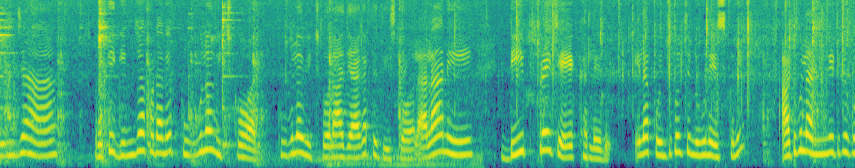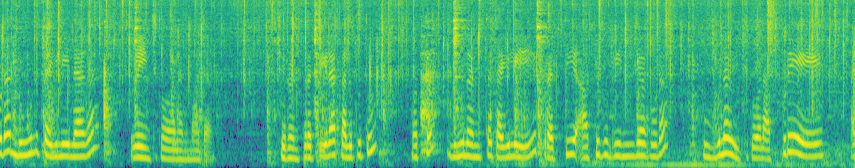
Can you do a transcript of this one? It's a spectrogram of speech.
గింజ ప్రతి గింజ కూడా పువ్వులో విచ్చుకోవాలి. పువ్వులో విచ్చుకోవాలి ఆ జాగ్రత్త తీసుకోవాలి. అలా అని డీప్ ఫ్రై చేయక్కర్లేదు. ఇలా కొంచెం కొంచెం నూనె వేసుకుని అటుకులన్నిటికీ కూడా నూనె తగిలేలాగా వేయించుకోవాలన్నమాట. చూడండి ప్రతి ఇలా కలుపుతూ మొత్తం నూనె అంతా తగిలి ప్రతి అటుకు గింజ కూడా పువ్వులా విచ్చుకోవాలి అప్పుడే ఆ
